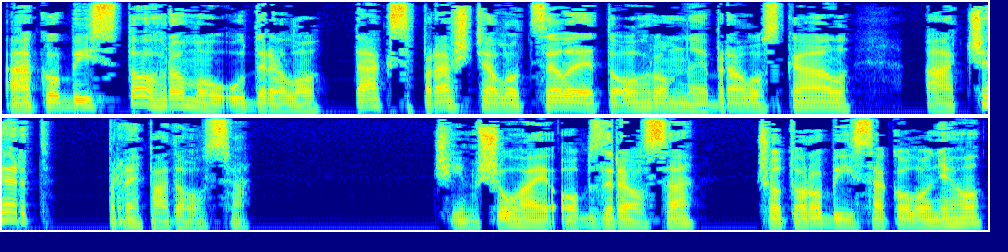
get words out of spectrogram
Ako by sto hromov udrelo, tak sprašťalo celé to ohromné bralo skál a čert prepadol sa. Čím Šuhaj obzrel sa, čo to robí sa kolo neho,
